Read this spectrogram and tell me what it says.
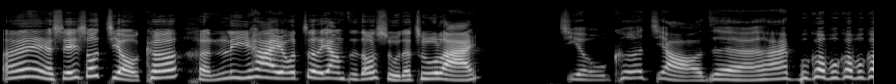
哎呀，谁说九颗？很厉害哦，这样子都数得出来。九颗饺子还不够，不够，不够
